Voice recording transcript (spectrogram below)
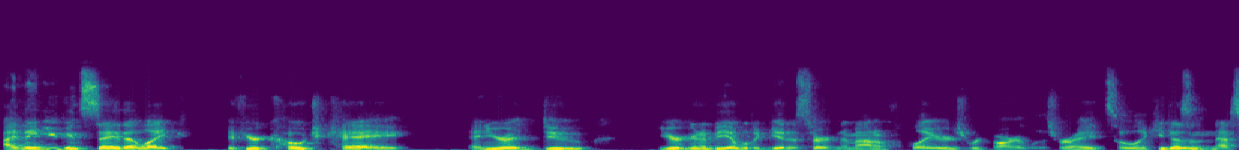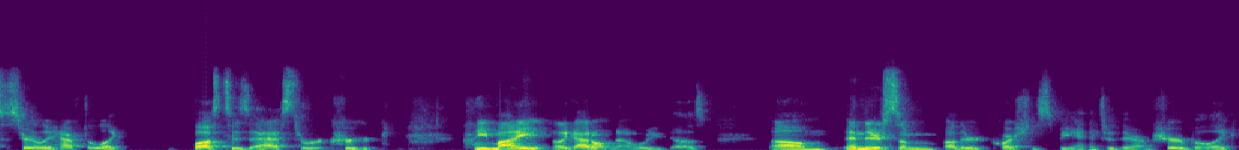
I think you can say that like if you're Coach K and you're at Duke, you're going to be able to get a certain amount of players regardless, right? So like he doesn't necessarily have to like bust his ass to recruit. He might, like I don't know what he does. Um, and there's some other questions to be answered there, I'm sure, but like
